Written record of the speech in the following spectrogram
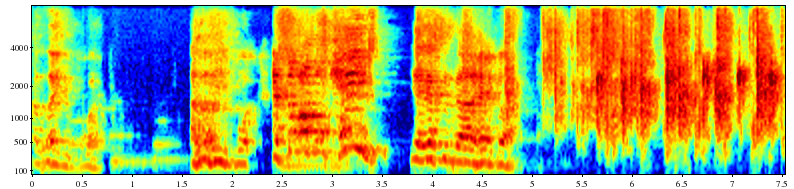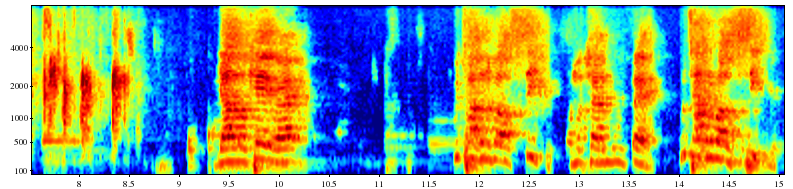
I love you, boy. I love you, boy. And so I'm okay. Yeah, let's give God hand clap. Y'all okay, right? We're talking about secrets. I'm gonna try to move fast. We're talking about secrets.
